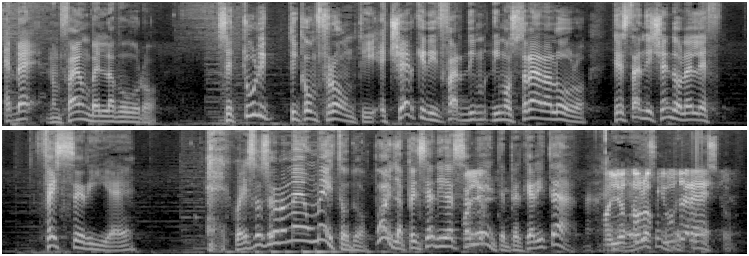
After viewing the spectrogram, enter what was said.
e beh, non fai un bel lavoro. Se tu li- ti confronti e cerchi di far dim- dimostrare a loro che stanno dicendo delle fesserie, eh, questo secondo me è un metodo. Poi la pensiamo diversamente, per carità. Voglio eh, solo chiudere questo.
